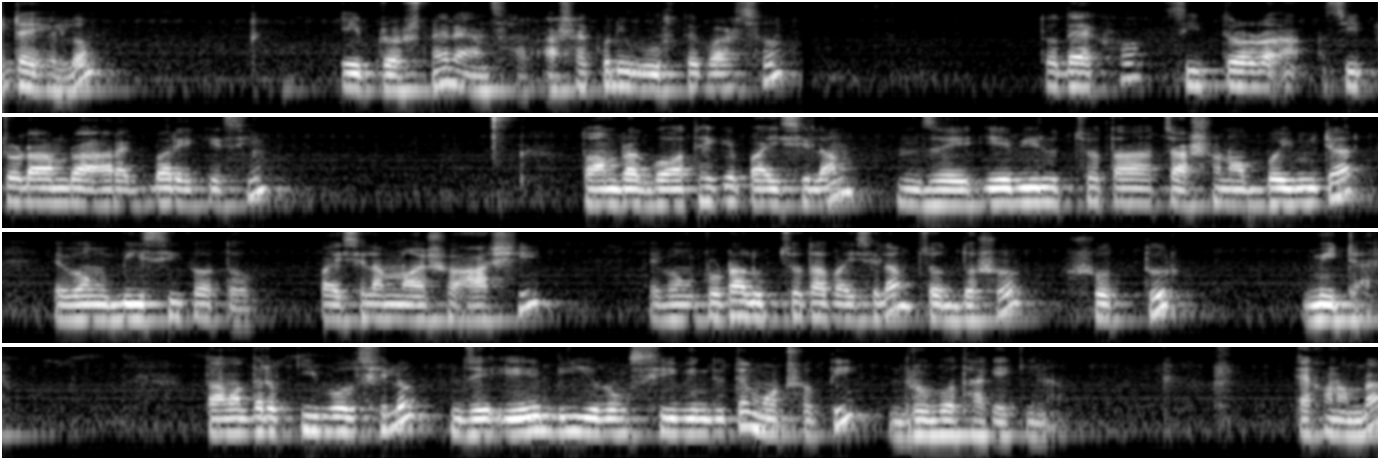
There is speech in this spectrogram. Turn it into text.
এটাই হলো এই প্রশ্নের অ্যান্সার আশা করি বুঝতে পারছ। তো দেখো চিত্রটা চিত্রটা আমরা আরেকবার এঁকেছি। তো আমরা গ থেকে পাইছিলাম যে এ বির উচ্চতা চারশো নব্বই মিটার এবং বিসি কত? পাইছিলাম নয়শো আশি। এবং টোটাল উচ্চতা পাইছিলাম চোদ্দোশো সত্তর মিটার। তো আমাদের কি বলছিল যে এ বি এবং সি বিন্দুতে মোট শক্তি ধ্রুব থাকে কি না এখন আমরা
